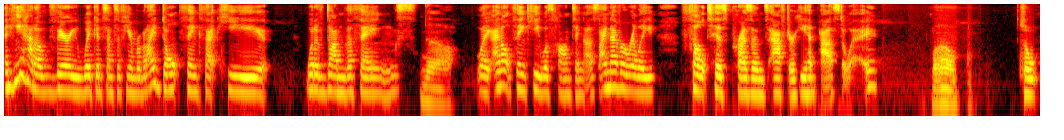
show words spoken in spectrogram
And he had a very wicked sense of humor, but I don't think that he would have done the things. Yeah. Like I don't think he was haunting us. I never really felt his presence after he had passed away. Wow. So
